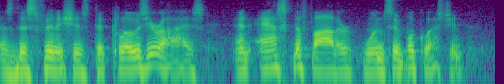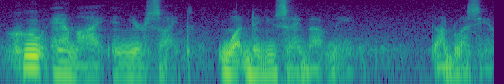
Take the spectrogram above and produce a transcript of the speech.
as this finishes to close your eyes and ask the Father one simple question Who am I in your sight? What do you say about me? God bless you.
